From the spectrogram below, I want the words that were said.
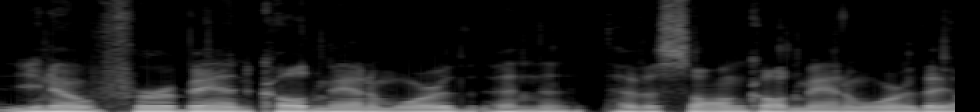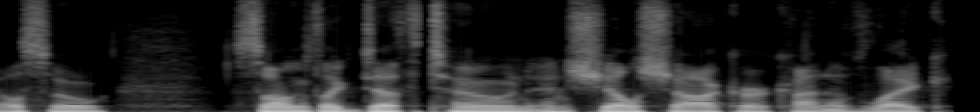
you know, for a band called Manowar and the, have a song called Manowar, they also songs like Death Tone and Shell Shock are kind of like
